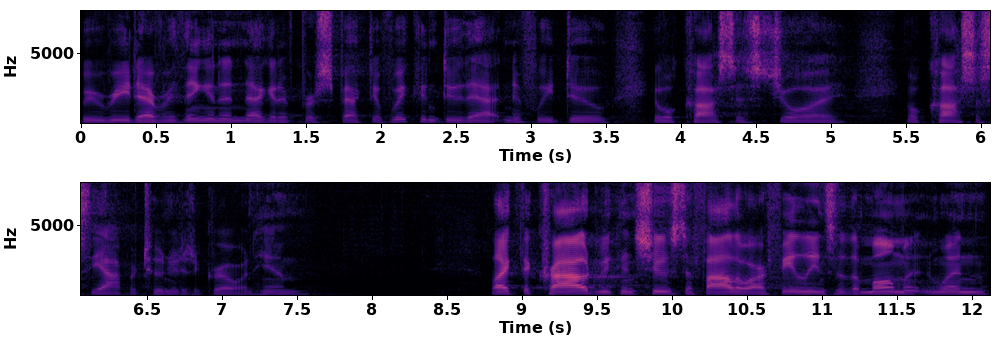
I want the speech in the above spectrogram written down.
We read everything in a negative perspective. We can do that, and if we do, it will cost us joy. It will cost us the opportunity to grow in Him. Like the crowd, we can choose to follow our feelings of the moment. And when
